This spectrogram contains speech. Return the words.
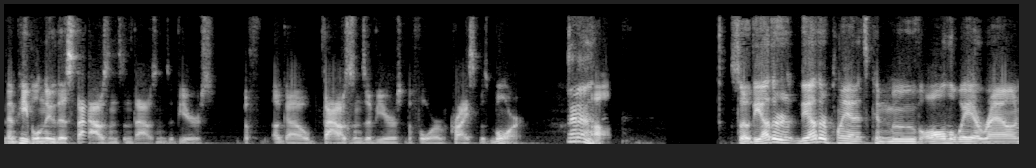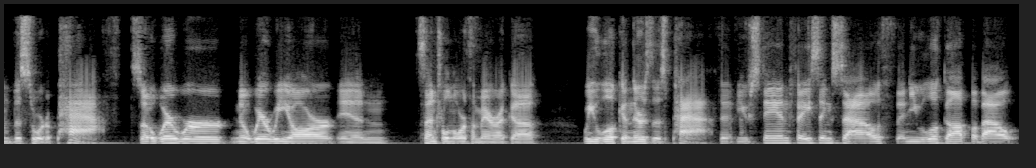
and people knew this thousands and thousands of years ago, thousands of years before Christ was born. Ah, So the other the other planets can move all the way around this sort of path. So where we're you know where we are in central North America, we look and there's this path. If you stand facing south and you look up about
